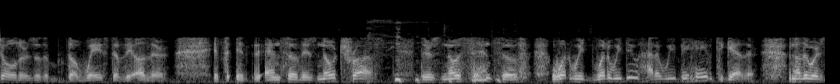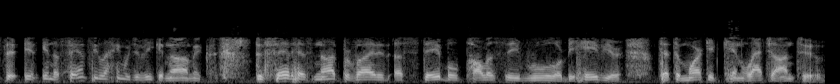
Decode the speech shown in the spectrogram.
shoulders or the, the waist of the other. It's it, and so there's no trust. there's no sense of what we what do we do? How do we behave together? In other words, the, in, in the fancy language of economics, the Fed has not provided a stable policy rule or behavior that the market can latch onto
